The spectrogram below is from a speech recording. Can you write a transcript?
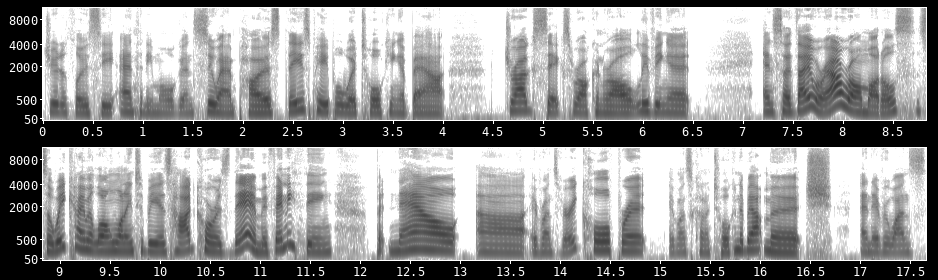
Judith Lucy, Anthony Morgan, Sue Ann Post. These people were talking about drug, sex, rock and roll, living it. And so they were our role models. So we came along wanting to be as hardcore as them, if anything. But now uh, everyone's very corporate. Everyone's kind of talking about merch, and everyone's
